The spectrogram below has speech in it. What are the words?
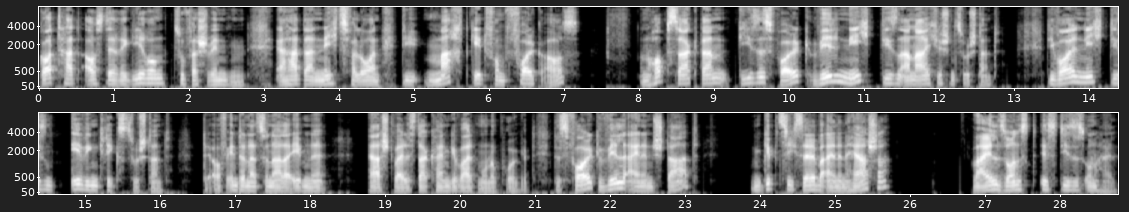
Gott hat aus der Regierung zu verschwinden. Er hat da nichts verloren. Die Macht geht vom Volk aus. Und Hobbes sagt dann, dieses Volk will nicht diesen anarchischen Zustand. Die wollen nicht diesen ewigen Kriegszustand, der auf internationaler Ebene herrscht, weil es da kein Gewaltmonopol gibt. Das Volk will einen Staat und gibt sich selber einen Herrscher weil sonst ist dieses Unheil.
